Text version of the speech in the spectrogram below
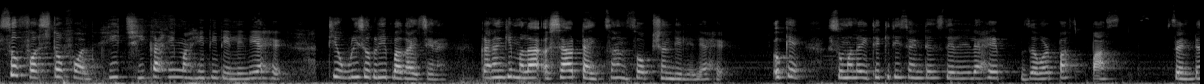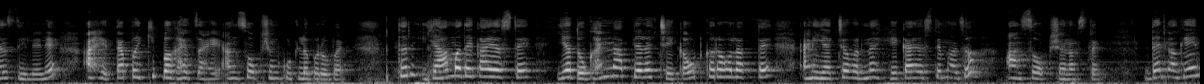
सो फर्स्ट ऑफ ऑल ही जी काही माहिती दिलेली आहे ती एवढी सगळी बघायची नाही. कारण की मला अशा टाईपचा आन्सर ऑप्शन दिलेले आहे. ओके सो मला इथे किती सेंटेन्स दिलेले आहे जवळपास पाच सेंटेन्स दिलेले आहेत. त्यापैकी बघायचं आहे. आन्सर ऑप्शन कुठलं बरोबर? तर यामध्ये काय असते या दोघांना आपल्याला चेकआउट करावं लागतं आहे आणि याच्यावरनं हे काय असते माझं आन्सर ऑप्शन असते देन अगेन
